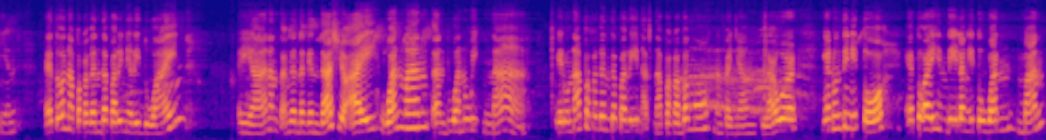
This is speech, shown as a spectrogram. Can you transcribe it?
Ayan. Ito, napakaganda pa rin ni Red Wine. Ayan, ang ganda-ganda siya ay one month and one week na. Pero napakaganda pa rin at napakabango ng kanyang flower. Ganon din ito. Ito ay hindi lang ito one month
